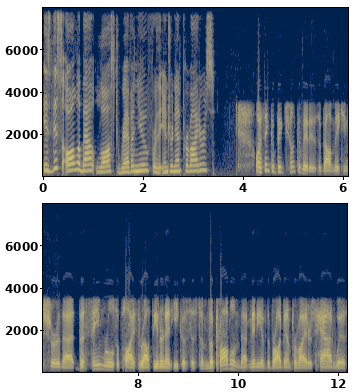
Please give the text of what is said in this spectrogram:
is this all about lost revenue for the internet providers? Well, I think a big chunk of it is about making sure that the same rules apply throughout the internet ecosystem. The problem that many of the broadband providers had with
